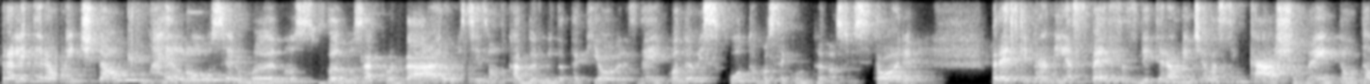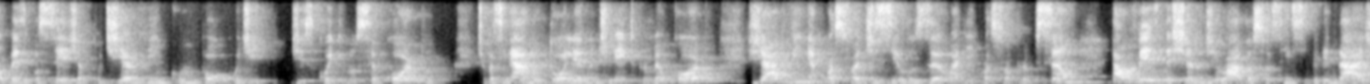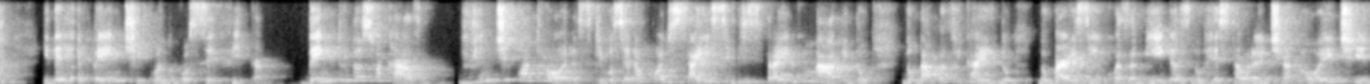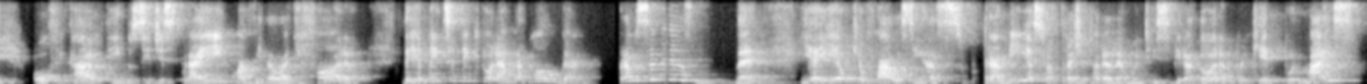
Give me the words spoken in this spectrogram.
para literalmente dar um hello, ser humanos, vamos acordar ou vocês vão ficar dormindo até que horas, né? E quando eu escuto você contando a sua história, parece que para mim as peças literalmente elas se encaixam, né? Então talvez você já podia vir com um pouco de descuido no seu corpo, tipo assim, ah, não tô olhando direito para o meu corpo, já vinha com a sua desilusão ali com a sua profissão, talvez deixando de lado a sua sensibilidade. E de repente, quando você fica dentro da sua casa, 24 horas, que você não pode sair se distrair com nada. Então, não dá para ficar indo no barzinho com as amigas, no restaurante à noite, ou ficar indo se distrair com a vida lá de fora. De repente, você tem que olhar para qual lugar? Para você mesmo, né? E aí é o que eu falo, assim, para mim, a sua trajetória é muito inspiradora, porque por mais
